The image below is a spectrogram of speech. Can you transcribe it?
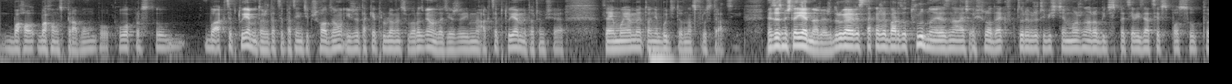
błahą, błahą sprawą, bo, bo po prostu bo akceptujemy to, że tacy pacjenci przychodzą i że takie problemy trzeba rozwiązać. Jeżeli my akceptujemy to, czym się zajmujemy, to nie budzi to w nas frustracji. Więc to jest myślę jedna rzecz. Druga rzecz jest taka, że bardzo trudno jest znaleźć ośrodek, w którym rzeczywiście można robić specjalizację w sposób, e,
